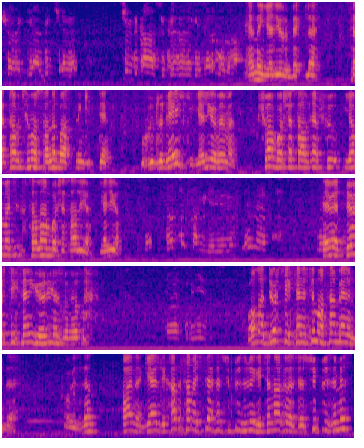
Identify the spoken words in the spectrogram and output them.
Şöyle geldik evet. Şimdi kan sürprizimize geçelim o zaman. Hemen geliyorum bekle. Sen tabi Tümosan'ı bastın gittin. Bu hızlı değil ki. Geliyorum hemen. Şu an boşa salacağım. Şu yamacı da salan boşa salıyorum. Geliyor. 480 mi geliyor yoksa? Evet. Evet 480'i görüyorsunuz. Evet reis. Valla 480'i Tümosan benim de. O yüzden aynen geldik. Hadi Samet istersen sürprizime geçelim arkadaşlar. Sürprizimiz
